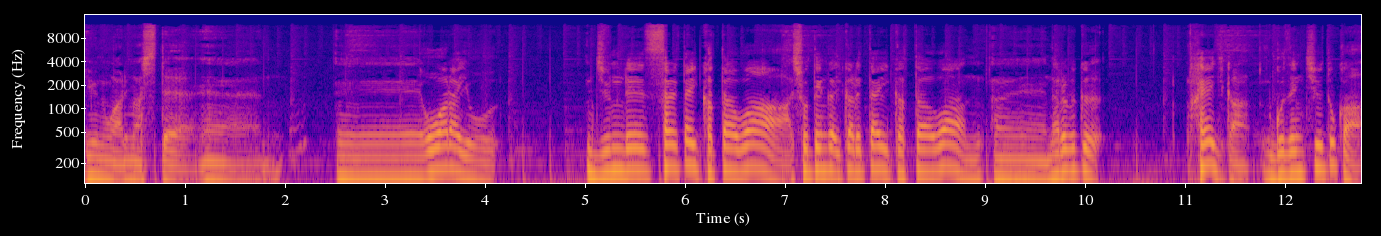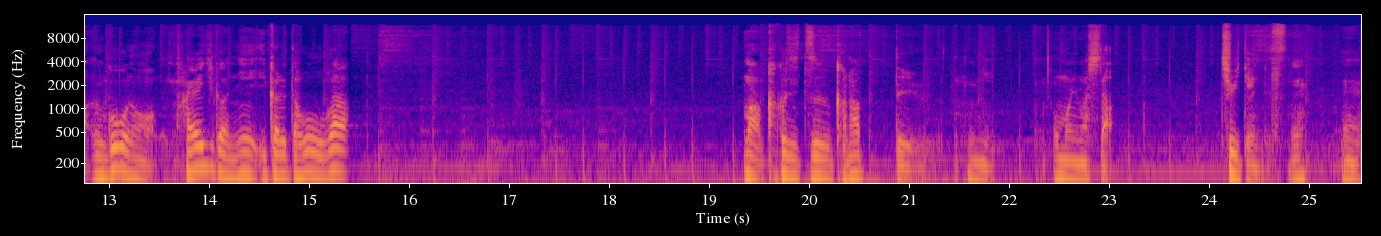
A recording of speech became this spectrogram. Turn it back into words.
いうのがありまして、えーえー、大洗を巡礼されたい方は商店街行かれたい方は、えー、なるべく早い時間午前中とか午後の早い時間に行かれた方がまあ確実かなっていうふうに思いました。注意点ですね、えー、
